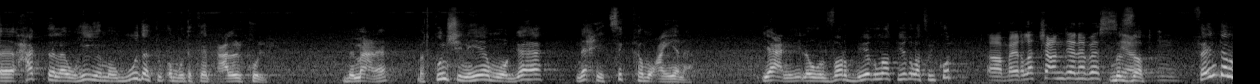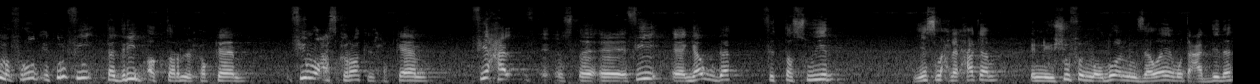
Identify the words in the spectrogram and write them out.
آه، حتى لو هي موجودة تبقى متكرره على الكل بمعنى ما تكونش إن هي موجهة ناحية سكة معينة يعني لو الفار بيغلط يغلط في الكل آه ما يغلطش عندي أنا بس يعني. بالظبط فأنت المفروض يكون في تدريب أكتر للحكام في معسكرات للحكام في حل... في جودة في التصوير يسمح للحكم إنه يشوف الموضوع من زوايا متعددة.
